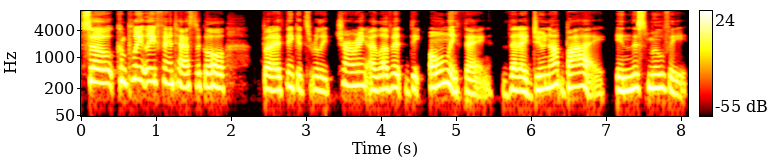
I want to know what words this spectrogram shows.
So completely fantastical, but I think it's really charming. I love it. The only thing that I do not buy in this movie,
